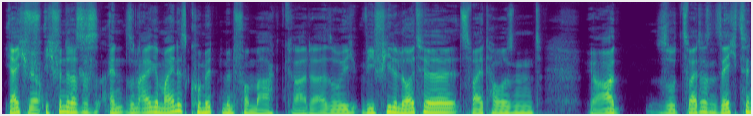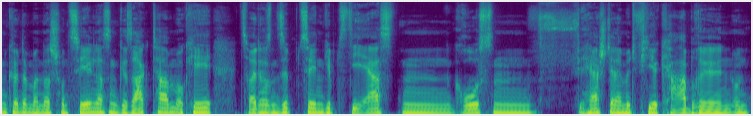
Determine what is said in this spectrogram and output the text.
Ja, ich, Ja. ich finde, das ist ein, so ein allgemeines Commitment vom Markt gerade. Also ich, wie viele Leute 2000, ja, so 2016 könnte man das schon zählen lassen, gesagt haben, okay, 2017 gibt's die ersten großen Hersteller mit 4K-Brillen und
